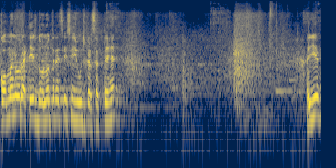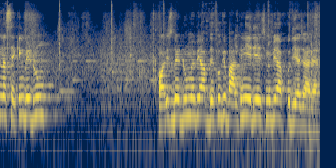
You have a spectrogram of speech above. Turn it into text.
कॉमन और अटैच दोनों तरह से इसे यूज़ कर सकते हैं। ये अपना सेकंड बेडरूम और इस बेडरूम में भी आप देखोगे बालकनी एरिया इसमें भी आपको दिया जा रहा है।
